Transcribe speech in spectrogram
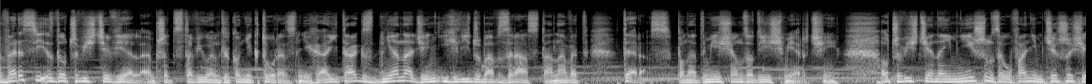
Wersji jest oczywiście wiele, przedstawiłem tylko niektóre z nich, a i tak z dnia na dzień ich liczba wzrasta, nawet teraz, ponad miesiąc od jej śmierci. Oczywiście najmniejszym zaufaniem cieszy się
